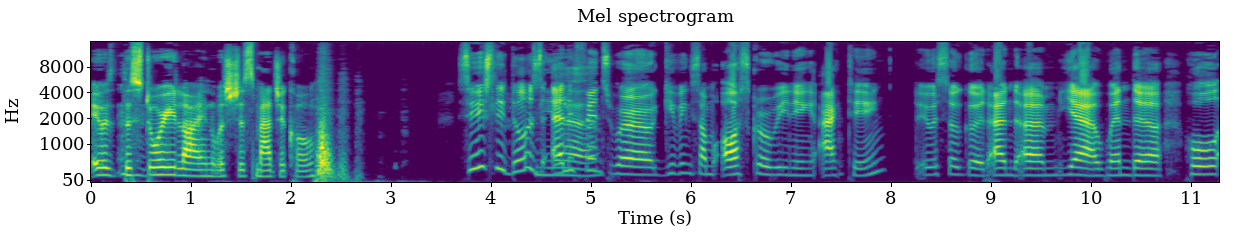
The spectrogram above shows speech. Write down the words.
it was the Mhm. storyline was just magical seriously those Yeah. elephants were giving some oscar winning acting it was so good and um yeah when the whole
